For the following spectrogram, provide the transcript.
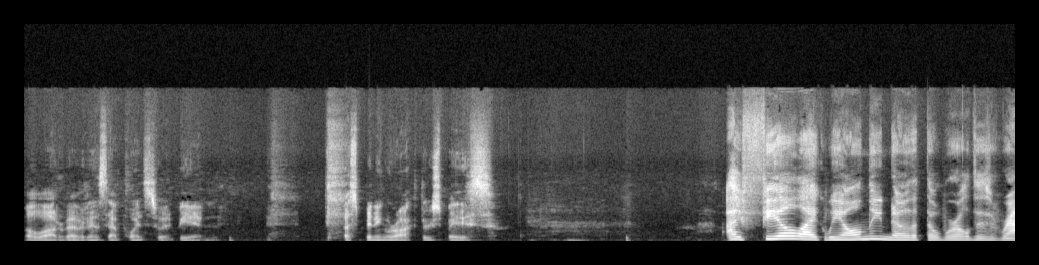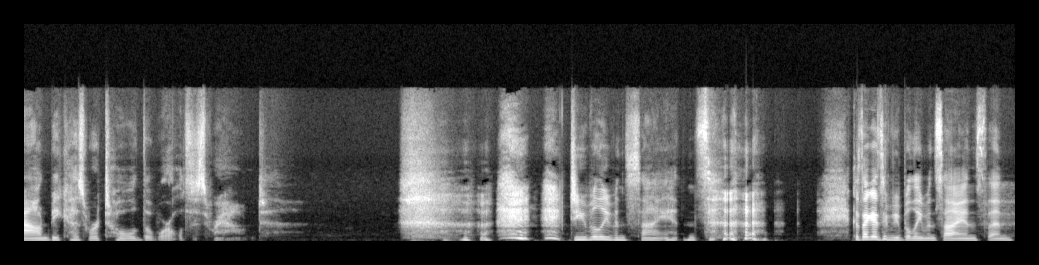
a lot of evidence that points to it being a spinning rock through space. I feel like we only know that the world is round because we're told the world is round. Do you believe in science? Because I guess if you believe in science, then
